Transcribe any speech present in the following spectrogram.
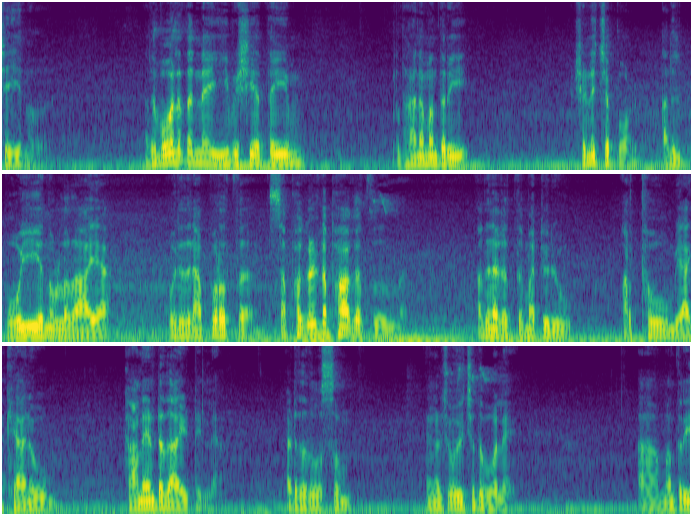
ചെയ്യുന്നത്. അതുപോലെ തന്നെ ഈ വിഷയത്തെയും പ്രധാനമന്ത്രി ക്ഷണിച്ചപ്പോൾ അതിൽ പോയി എന്നുള്ളതായ ഒരിതിനപ്പുറത്ത് സഭകളുടെ ഭാഗത്തു നിന്ന് അതിനകത്ത് മറ്റൊരു അർത്ഥവും വ്യാഖ്യാനവും കാണേണ്ടതായിട്ടില്ല. അടുത്ത ദിവസം നിങ്ങൾ ചോദിച്ചതുപോലെ മന്ത്രി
